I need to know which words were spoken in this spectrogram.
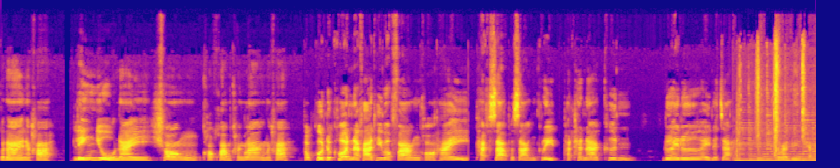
ก็ได้นะคะ ลิงก์อยู่ในช่องข้อความข้างล่างนะคะ ขอบคุณทุกคนนะคะที่มาฟังขอให้ทักษะภาษาอังกฤษพัฒนาขึ้นเรื่อยๆนะจ๊ะ สวัสดีค่ะ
